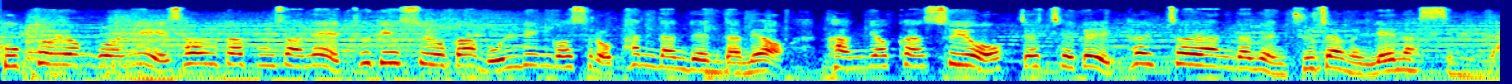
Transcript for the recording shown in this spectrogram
국토연구원이 서울과 부산에 투기 수요가 몰린 것으로 판단된다며 강력한 수요 억제책을 펼쳐야 한다는 주장을 내놨습니다.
